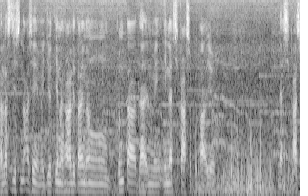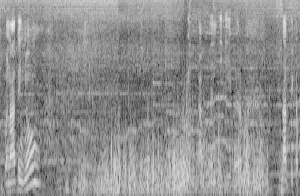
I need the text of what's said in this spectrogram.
Alas 10 na kasi, medyo tinanghali tayo ng punta dahil may inasikaso po tayo. Inasikaso po natin yung pick up and deliver. Ah, pick up,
